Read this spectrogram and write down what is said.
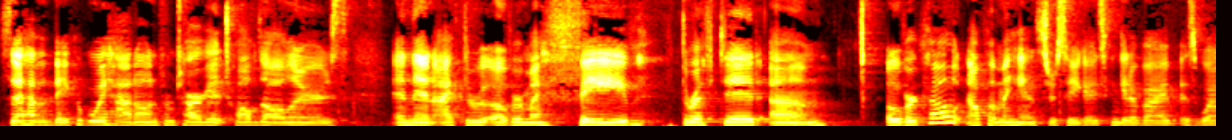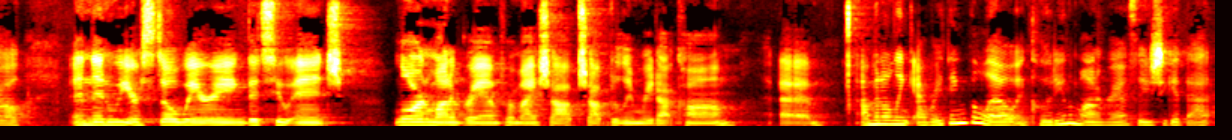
so I have a Baker Boy hat on from Target, $12. And then I threw over my fave thrifted um, overcoat. I'll put my hands through so you guys can get a vibe as well. And then we are still wearing the two inch Lauren monogram from my shop, shopjuliamarie.com. Um, I'm going to link everything below, including the monogram, so you should get that.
